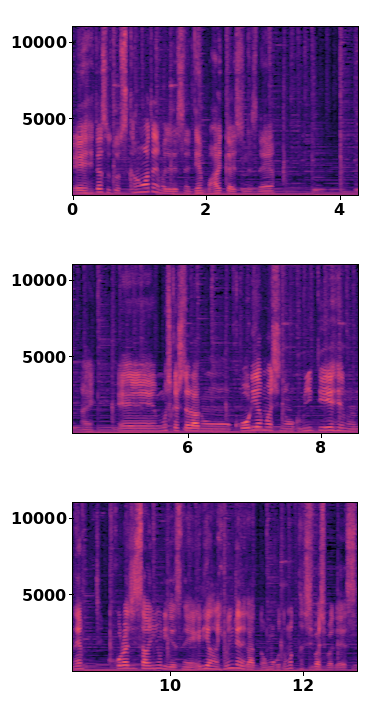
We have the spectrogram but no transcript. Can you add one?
えー、下手するとスカンあたりまでですね、電波入ったりするんですね。はい。えー、もしかしたら、あの郡山市のコミュニティ FM のね、ここらじさんよりですね、エリアが広いんじゃないかと思うこともしばしばです。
